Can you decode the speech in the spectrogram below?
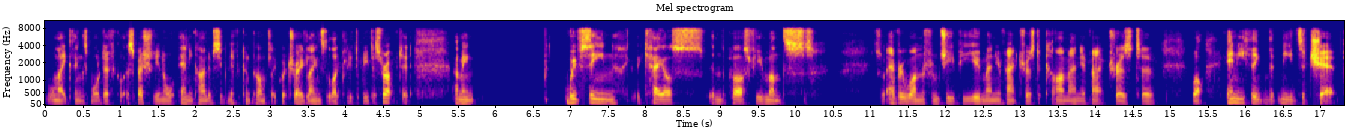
will make things more difficult, especially in all, any kind of significant conflict where trade lanes are likely to be disrupted. I mean, we've seen chaos in the past few months. So everyone from GPU manufacturers to car manufacturers to, well, anything that needs a chip,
